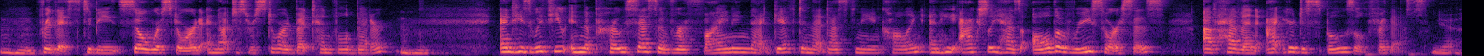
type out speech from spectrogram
mm-hmm. for this to be so restored and not just restored but tenfold better." Mm-hmm. And he's with you in the process of refining that gift and that destiny and calling. And he actually has all the resources of heaven at your disposal for this. Yeah.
